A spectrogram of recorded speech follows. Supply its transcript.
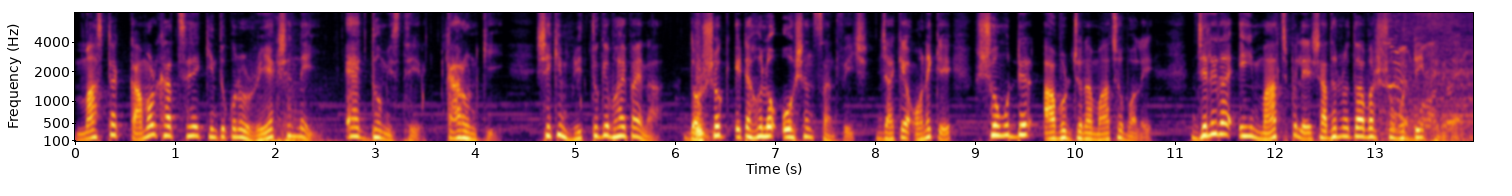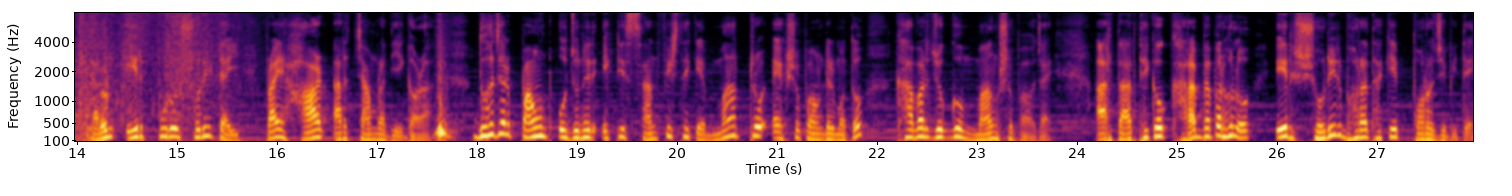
মাছটা কামড় খাচ্ছে কিন্তু কোনো রিয়াকশন নেই। একদম স্থির। কারণ কি? সে কি মৃত্যুকে ভয় পায় না? দর্শক, এটা হলো ওশান সানফিশ যাকে অনেকে সমুদ্রের আবর্জনা মাছও বলে। জেলেরা এই মাছ পেলে সাধারণত আবার সমুদ্রেই ফেলে দেয়, কারণ এর পুরো শরীরটাই প্রায় হাড় আর চামড়া দিয়ে গড়া। দু হাজার পাউন্ড ওজনের একটি সানফিশ থেকে মাত্র একশো পাউন্ডের মতো খাবারযোগ্য মাংস পাওয়া যায়। আর তার থেকেও খারাপ ব্যাপার হলো, এর শরীর ভরা থাকে পরজীবীতে।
